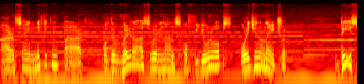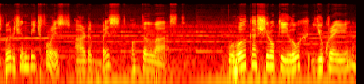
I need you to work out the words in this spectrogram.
are a significant part of the very last remnants of Europe's original nature. These virgin beech forests are the best of the last. Uholka Shiroký Luh, Ukraine,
